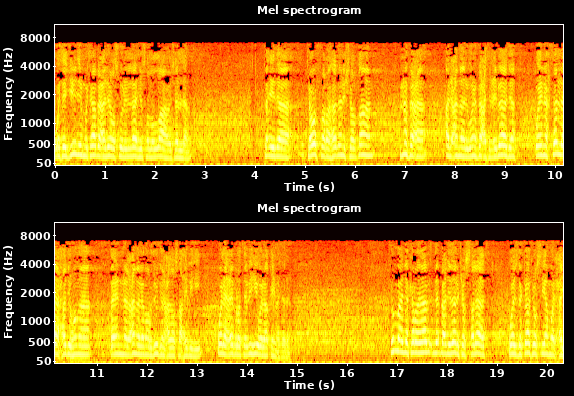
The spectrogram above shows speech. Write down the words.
وتجديد المتابعة لرسول الله صلى الله عليه وسلم. فإذا توفر هذان الشرطان نفع العمل ونفعت العبادة وإن اختل أحدهما فإن العمل مردود على صاحبه ولا عبرة به ولا قيمة له. ثم ذكر بعد ذلك الصلاة والزكاة والصيام والحج.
